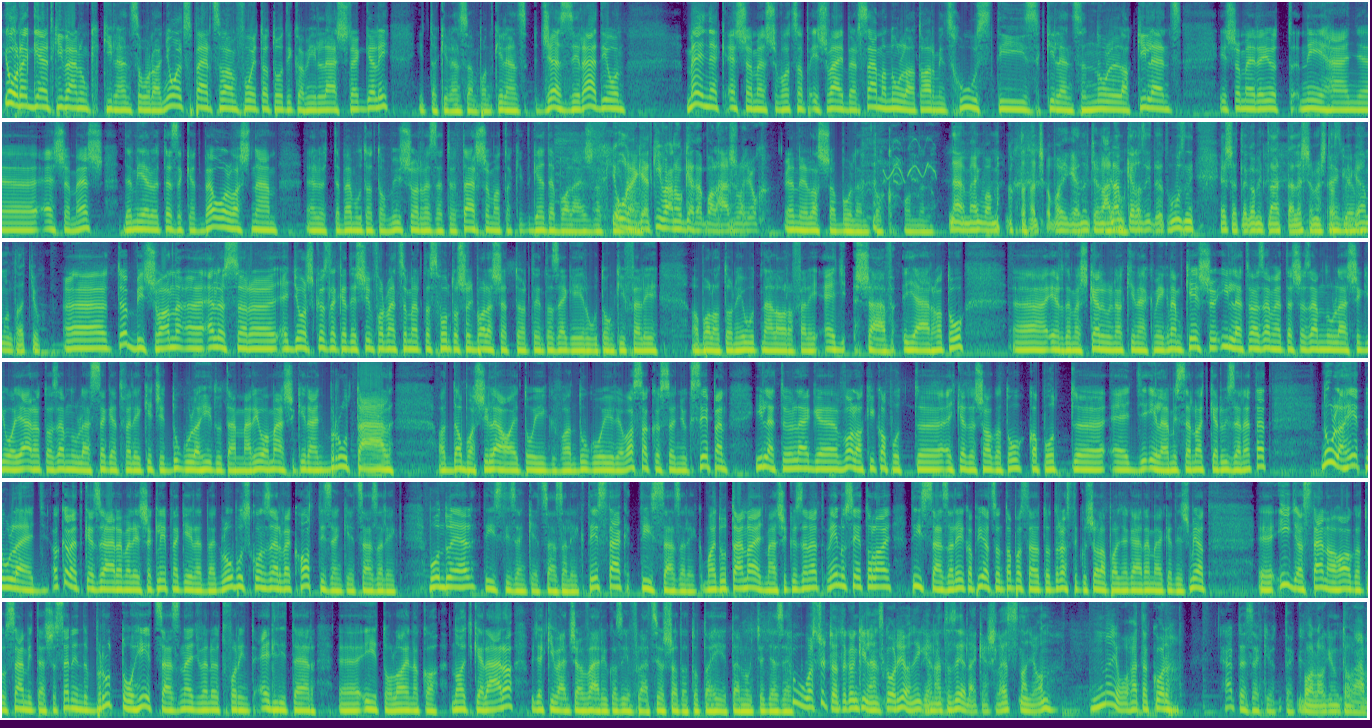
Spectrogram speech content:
Jó reggelt kívánunk, 9 óra 8 perc van, folytatódik a millás reggeli, itt a 9.9 Jazzy Rádión, melynek SMS, WhatsApp és Viber száma 0 30 20 10 909 és amelyre jött néhány SMS, de mielőtt ezeket beolvasnám, előtte bemutatom műsorvezető társamat, akit Gede Balázsnak hívnak. Jó reggelt kívánok, Gede Balázs vagyok. Ennél lassabbul nem tudok mondani. nem, megvan meg ott a Csaba, igen. Hogyha már Jó. nem kell az időt húzni, esetleg amit láttál SMS-t, azt igen. még elmondhatjuk. Ö, több is van. Először egy gyors közlekedés információ, mert az fontos, hogy baleset történt az Egér úton kifelé a Balatoni útnál, arra felé egy sáv járható érdemes kerülni, akinek még nem késő, illetve az M7-es az m 0 jól járható, az m 0 Szeged felé kicsit dugul, a híd után már jó, a másik irány brutál, a Dabasi lehajtóig van dugó, írja Vassza, köszönjük szépen, illetőleg valaki kapott, egy kedves hallgató kapott egy élelmiszer nagykerű üzenetet, 0701. A következő áremelések lépnek életbe. Globus konzervek 6-12 százalék. Bonduel 10-12 százalék. Tészták 10 százalék. Majd utána egy másik üzenet. Vénuszétolaj 10 százalék. A piacon tapasztalható drasztikus alapanyag áremelkedés miatt így aztán a hallgató számítása szerint bruttó 745 forint egy liter étolajnak a nagy kelára. Ugye kíváncsian várjuk az inflációs adatot a héten, úgyhogy ezért... Hú, az csütörtökön kilenckor jön, igen, igen, hát az érdekes lesz nagyon. Na jó, hát akkor... Hát ezek jöttek. Ballagjunk tovább.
